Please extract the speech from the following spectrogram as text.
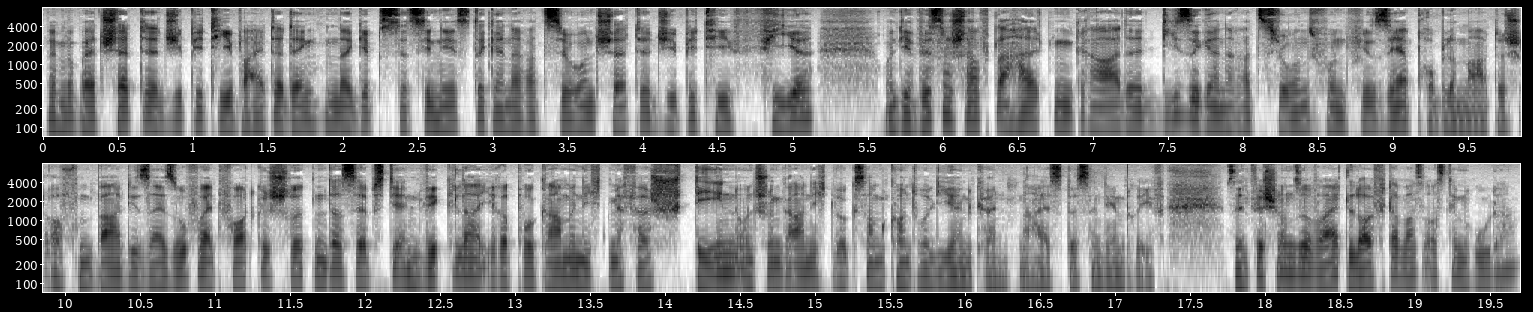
Wenn wir bei ChatGPT weiterdenken, da gibt es jetzt die nächste Generation, ChatGPT 4. Und die Wissenschaftler halten gerade diese Generation schon für sehr problematisch offenbar. Die sei so weit fortgeschritten, dass selbst die Entwickler ihre Programme nicht mehr verstehen und schon gar nicht wirksam kontrollieren könnten, heißt es in dem Brief. Sind wir schon so weit? Läuft da was aus dem Ruder?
